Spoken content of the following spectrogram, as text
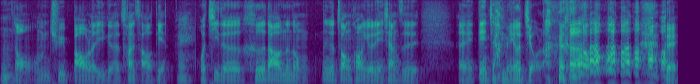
嗯，哦，我们去包了一个串烧店。我记得喝到那种那个状况，有点像是。哎，店家没有酒了，对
